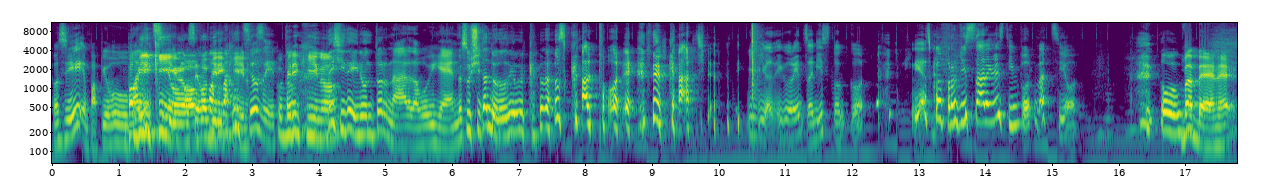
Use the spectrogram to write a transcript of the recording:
così, un po' più Un po' birichino, un po' birichino, maliziosetto, un po' birichino. decide di non tornare dopo weekend, suscitando lo, lo scalpore nel carcere di minima sicurezza di Stoccolma. Riesco a processare queste informazioni. Comunque, Va bene.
